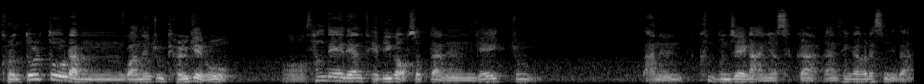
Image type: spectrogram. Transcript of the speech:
그런 똘똘함과는 좀 별개로 어, 상대에 대한 대비가 없었다는 게 좀 많은 큰 문제가 아니었을까라는 생각을 했습니다.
